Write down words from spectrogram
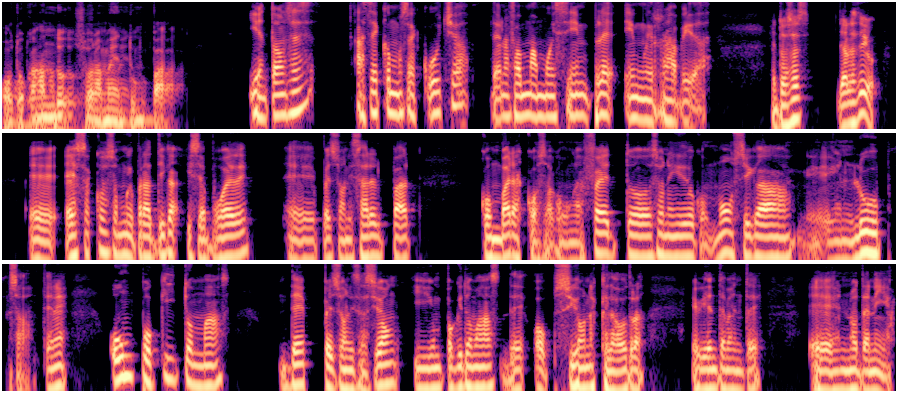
o tocando solamente un pad. Y entonces, así como se escucha, de una forma muy simple y muy rápida. Entonces, ya les digo, eh, esas cosas son muy prácticas y se puede eh, personalizar el pad con varias cosas, con un efecto de sonido, con música, eh, en loop. O sea, tiene un poquito más de personalización y un poquito más de opciones que la otra, evidentemente, eh, no tenía.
